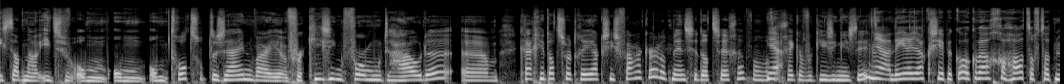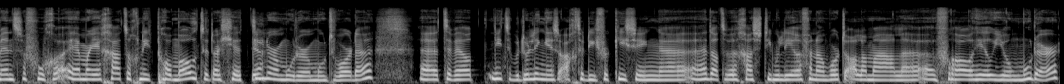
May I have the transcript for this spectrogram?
Is dat nou iets om, om, om trots op te zijn, waar je een verkiezing voor moet houden? Um, krijg je dat soort reacties vaker? Dat mensen dat zeggen? Van wat ja. een gekke verkiezing is dit? Ja, die reactie heb ik ook wel gehad. Of dat mensen vroegen, ja, maar je gaat toch niet promoten dat je tienermoeder ja. moet worden? Uh, terwijl het niet de bedoeling is achter die verkiezing uh, dat we gaan stimuleren van nou wordt allemaal uh, vooral heel jong moeder.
